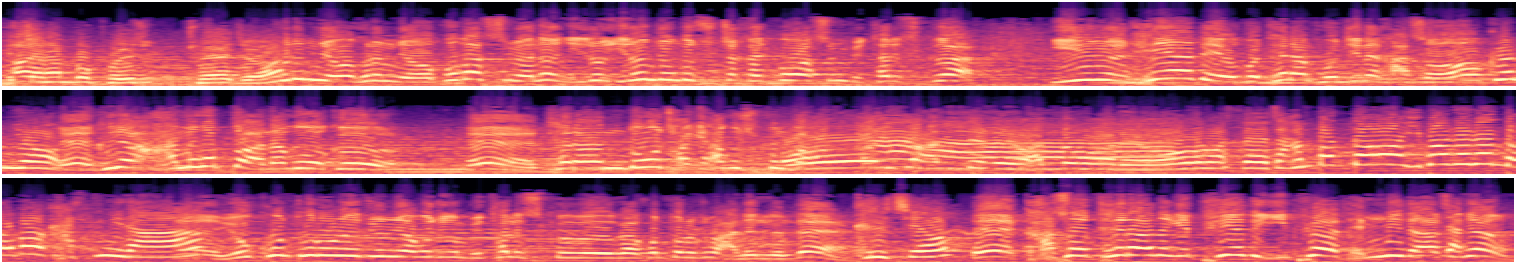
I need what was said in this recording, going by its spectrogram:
밑장 아, 한번 보여줘야죠. 그럼요, 그럼요. 뽑았으면은 이런, 이런 정도 숫자까지 뽑았으면 Mutalisk가 일을 해야 돼요. 그 테란 본진에 가서. 그럼요. 예, 그냥 아무것도 안 하고 그 예, 테란도 자기 하고 싶은 어, 거. 이거 안 되네요. 안 안 넘어가네요. 넘어갔어요. 자, 한 번 더 이번에는 넘어갔습니다. 예, 요 컨트롤 해주냐고 지금 Mutalisk가 컨트롤 좀 안 했는데. 그렇죠. 예, 가서 테란에게 피해도 입혀야 됩니다. 그냥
